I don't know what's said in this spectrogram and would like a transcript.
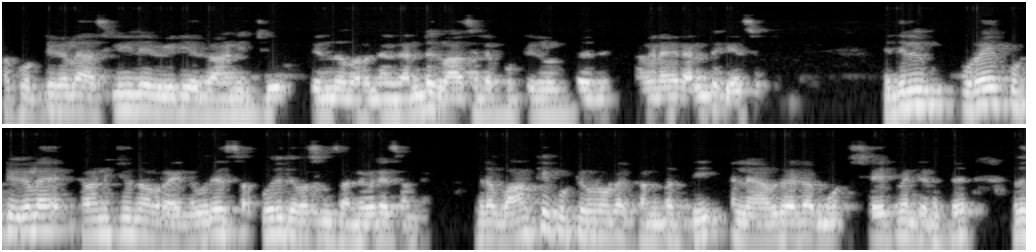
ആ കുട്ടികളെ അശ്ലീല വീഡിയോ കാണിച്ചു എന്ന് പറഞ്ഞാൽ രണ്ട് ക്ലാസ്സിലെ കുട്ടികൾക്ക് അങ്ങനെ രണ്ട് കേസ് ഇതിൽ കുറെ കുട്ടികളെ കാണിച്ചു എന്ന് പറയുന്നത്. ഒരേ ഒരു ദിവസം തന്നെ ഒരേ സമയം. അന്നേരം ബാക്കി കുട്ടികളോടെ കണ്ടെത്തി അല്ല അവരുടെ സ്റ്റേറ്റ്മെന്റ് എടുത്ത് അത്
